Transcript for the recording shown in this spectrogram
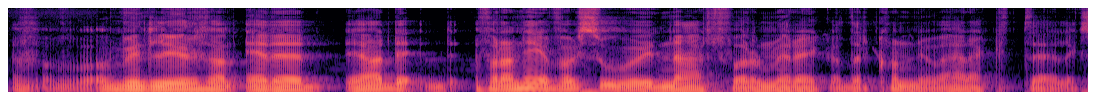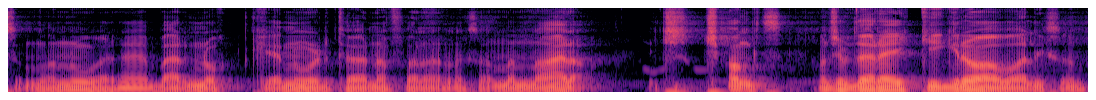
og begynte å lure sånn er det, ja, det, For han har jo faktisk så nært forhold med røyk at det kan jo være ekte. liksom Og nå er det bare nok. Nå er det tørna for han liksom Men nei da. Ikke kjangs. Han kommer til å røyke i grava, liksom.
